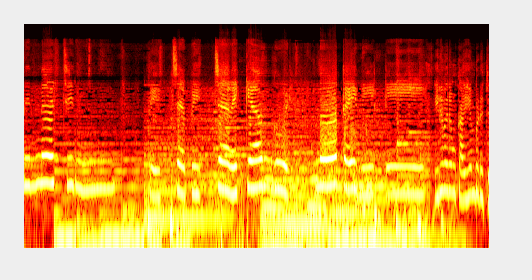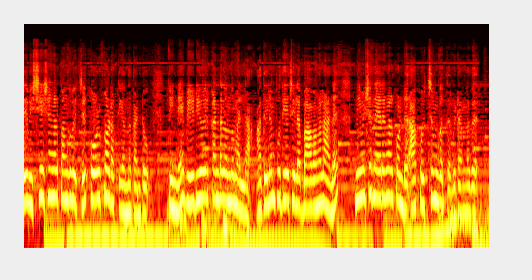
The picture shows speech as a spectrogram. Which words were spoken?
നിന്നെ പിച്ച പിച്ച കൂടി നീട്ടി. ഇരുവരും കയ്യും പിടിച്ച് വിശേഷങ്ങൾ പങ്കുവച്ച് കോഴിക്കോടൊക്കെ ഒന്ന് കണ്ടു. പിന്നെ വീഡിയോയിൽ കണ്ടതൊന്നുമല്ല അതിലും പുതിയ ചില ഭാവങ്ങളാണ് നിമിഷ നേരങ്ങൾ കൊണ്ട് ആ കൊച്ചുമുഖത്ത് വിടർന്നത്.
